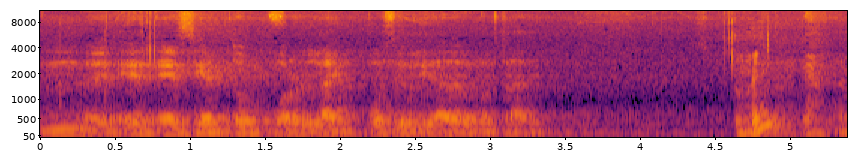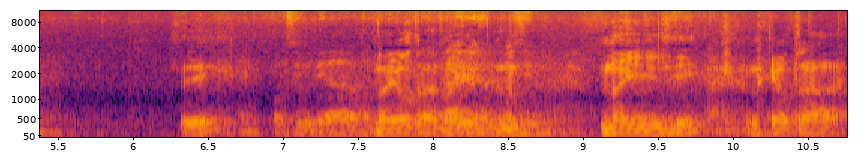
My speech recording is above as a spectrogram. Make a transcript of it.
mm, es, es, cierto por la imposibilidad de lo contrario. Amén. Sí. Posibilidad no hay otra, no hay, no, hay, sí, no hay otra.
